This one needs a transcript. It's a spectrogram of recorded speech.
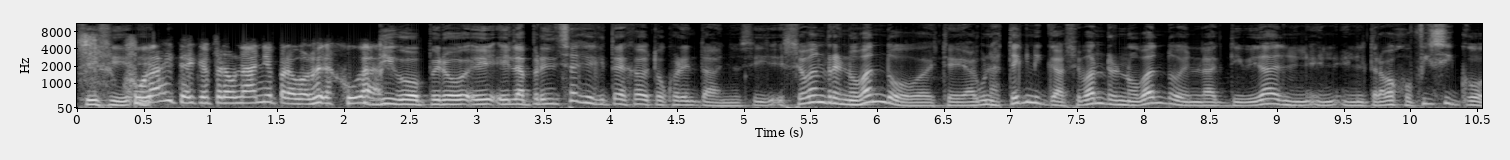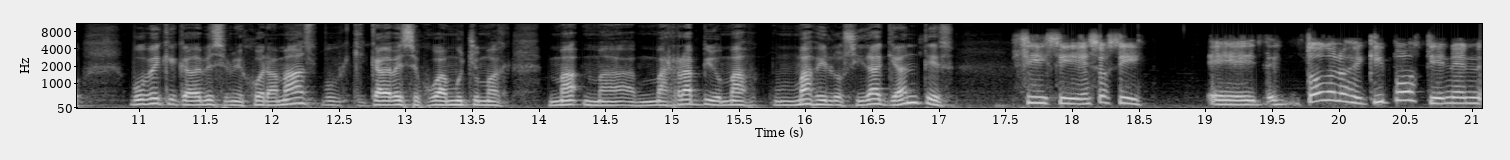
Sí, sí. Jugás y tenés que esperar un año para volver a jugar. Digo, pero eh, el aprendizaje que te ha dejado estos 40 años, ¿se van renovando este, algunas técnicas? ¿Se van renovando en la actividad, en, el trabajo físico? ¿Vos ves que cada vez se mejora más? que cada vez se juega mucho más, más, más, rápido, más, más velocidad que antes? Sí, sí, eso sí. Eh, todos los equipos tienen...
